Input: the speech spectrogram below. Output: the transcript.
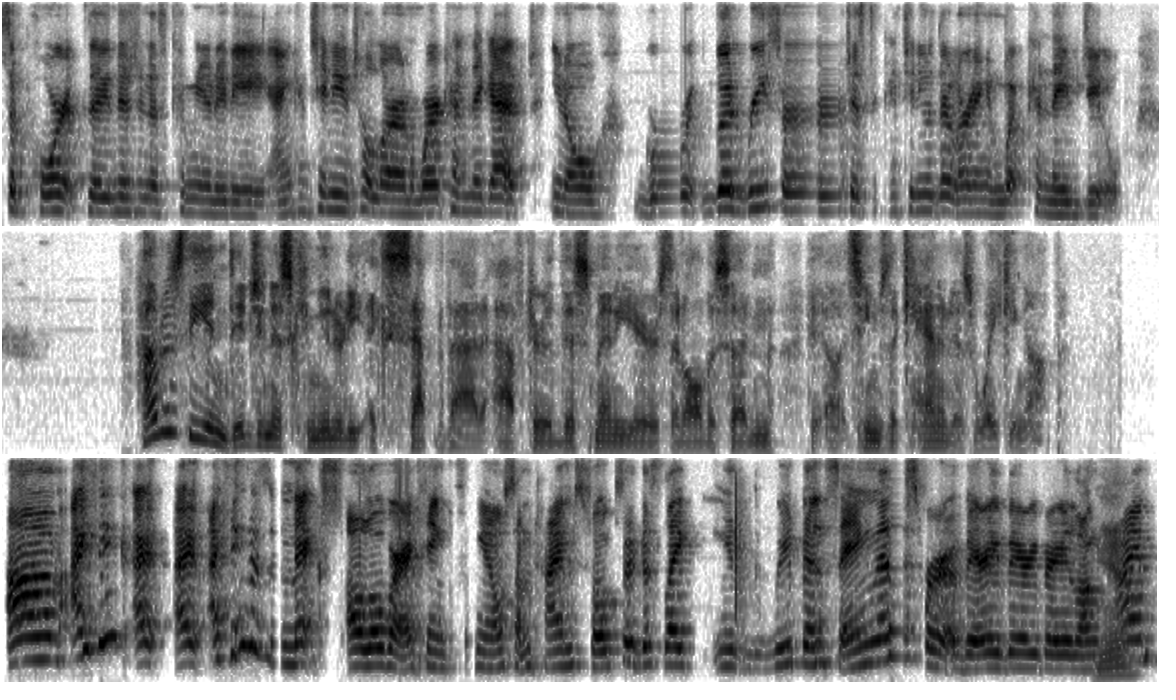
support the indigenous community and continue to learn where can they get you know gr- good researches to continue their learning and what can they do how does the indigenous community accept that after this many years that all of a sudden uh, it seems that Canada is waking up? Um, I think I, I, I, think it's mixed all over. I think you know sometimes folks are just like you know, we've been saying this for a very very very long yeah. time,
